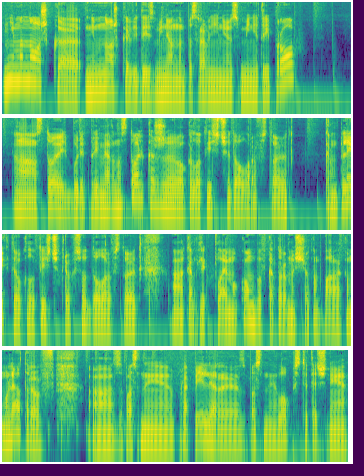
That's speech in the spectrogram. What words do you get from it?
немножко, немножко видоизмененным по сравнению с Mini 3 Pro. Э, стоить будет примерно столько же, около 1000 долларов стоит комплекты, около 1300 долларов стоит а, комплект Flymo Combo, в котором еще там пара аккумуляторов, а, запасные пропеллеры, запасные лопасти, точнее,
